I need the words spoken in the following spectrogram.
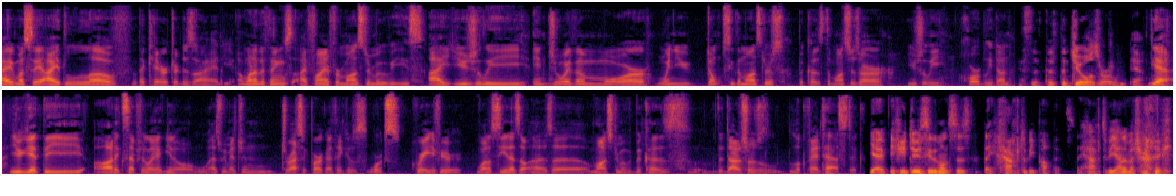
I must say I love the character design. One of the things I find for monster movies, I usually enjoy them more when you don't see the monsters because the monsters are usually horribly done. Yes, the, the, the Jaws rule. Yeah. Yeah, you get the odd exception, like you know, as we mentioned, Jurassic Park. I think is works great if you want to see it as a as a monster movie because the dinosaurs look fantastic. Yeah, if you do see the monsters, they have to be puppets. They have to be animatronic.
